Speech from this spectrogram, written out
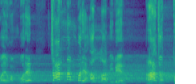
পয়গম্বরের, চার নম্বরে আল্লাহ দিবেন রাজত্ব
